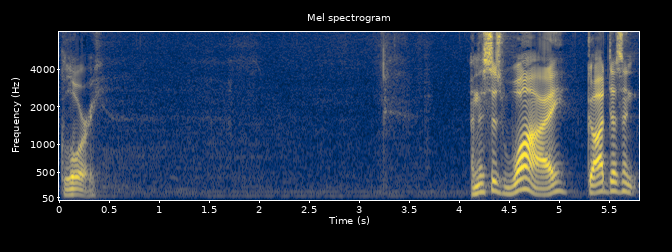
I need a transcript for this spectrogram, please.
glory. And this is why God doesn't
